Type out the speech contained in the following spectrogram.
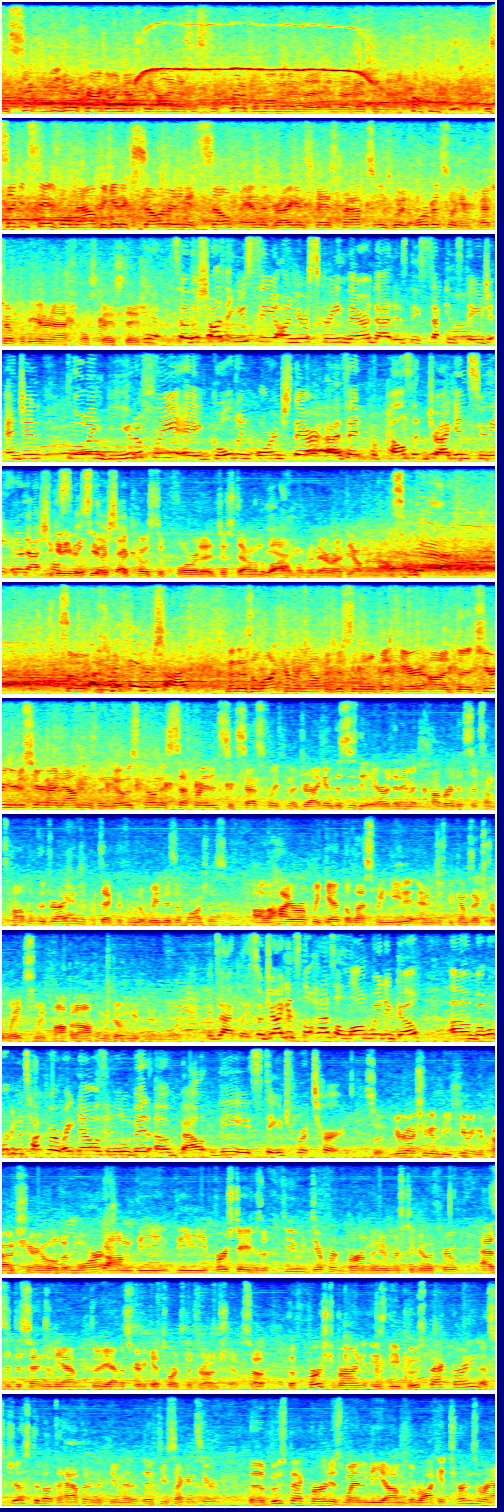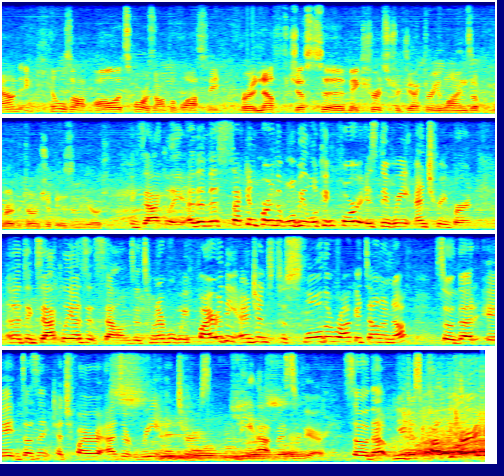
The second, you can hear the crowd going nuts behind us. This is a critical moment in the in the mission. Um, the second stage will now begin accelerating itself and the Dragon spacecraft into an orbit so it can catch up with the International Space Station. Yeah, so the shot that you see on your screen there, that is the second stage engine glowing beautifully, a golden orange there as it propels Dragon to the International. You can even Space see the, Station. the coast of Florida just down on the Yeah. bottom over there, right beyond the nozzle. yeah, So one of my favorite shots. Now there's a lot coming up in just a little bit here. Uh, the cheering you're just hearing right now means the nose cone is separated successfully from the Dragon. This is the aerodynamic cover that sits on top of the Dragon to protect it from the wind as it launches. Uh, the higher up we get, the less we need it, and it just becomes extra weight, so we pop it off and we don't need it anymore. Exactly. So Dragon still has a long way to go, um, but what we're going to talk about right now is a little bit about the stage return. So you're actually going to be hearing the crowd cheering a little bit more. Yeah. Um, the the first stage has a few different burn maneuvers to go through as it descends in the at- through the atmosphere to get towards the drone ship. So the first burn is the boost back burn. That's just about to happen in a few minutes, in a few seconds here. The boost back burn is when the um, the rocket turns around and kills off all its horizontal velocity, or enough just to make sure its trajectory lines up with where the drone ship is in the ocean. Exactly. And then the second burn that we'll be looking for is the re-entry burn. And that's exactly as it sounds. It's whenever we fire the engines to slow the rocket down enough so that it doesn't catch fire as it re-enters the atmosphere. So that you just probably heard,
